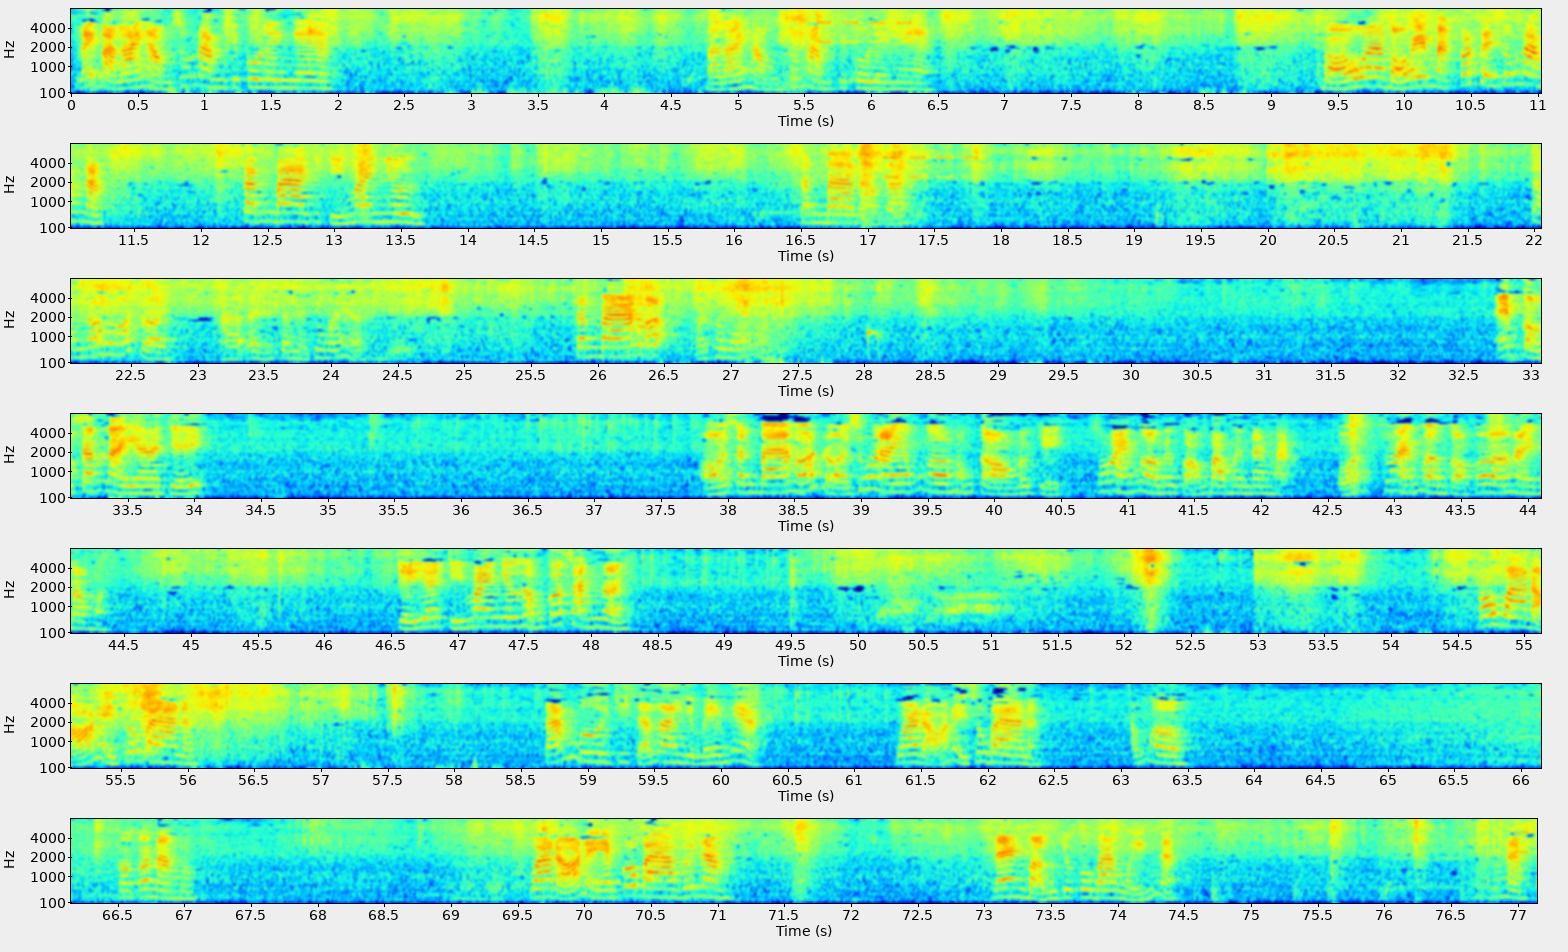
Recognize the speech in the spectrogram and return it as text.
Lấy bà Lai Hồng số 5 cho cô Lê Nga. Bà Lai Hồng số 5 cho cô Lê Nga. Bộ ờ, bộ em mặc có size số 5 nè. Xanh 3 cho chị Mai Như xanh ba nào ta? Xanh đó hết rồi. À đây là xanh này số mấy hả? Xanh ba hết phải số 4 không em còn xanh này à chị? Ồ xanh ba hết rồi. Số 2 ống ôm không còn đâu chị. Số 2 ống ôm em còn bông em đang mặc. Ủa? Số 2 ống ôm còn có hai bông à Chị ơi, chị mang như không có xanh rồi. Có hoa đỏ này, số 3 nè. 80 chia sẻ like dùm em ha. Hoa đỏ này, số 3 nè. Ống ôm. Coi có 5 không? Hoa đỏ này em có 3 với 5 Đang bận cho cô ba Nguyễn nè. Số 5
